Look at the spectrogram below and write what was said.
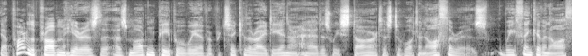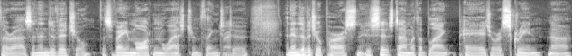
Yeah, part of the problem here is that as modern people, we have a particular idea in our head as we start as to what an author is. We think of an author as an individual. That's a very modern Western thing to right. do. An individual person who sits down with a blank page or a screen now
